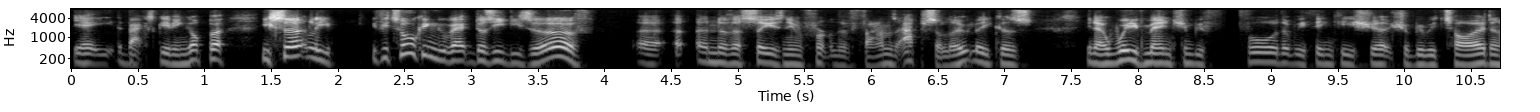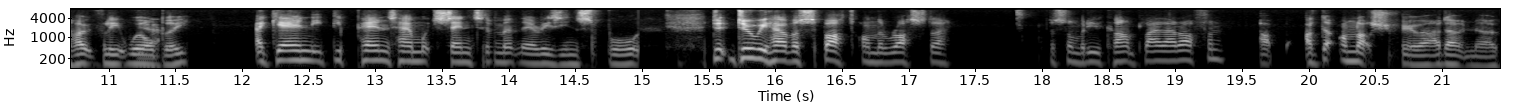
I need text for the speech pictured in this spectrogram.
yeah, the back's giving up. But he certainly, if you're talking about does he deserve uh, another season in front of the fans, absolutely, because you know we've mentioned before that we think he should should be retired, and hopefully it will yeah. be. Again, it depends how much sentiment there is in sport. Do, do we have a spot on the roster for somebody who can't play that often? I, am not sure. I don't know.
